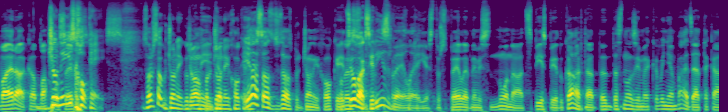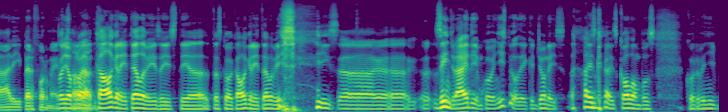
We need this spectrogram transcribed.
vairāk kā Buffalo. Džonijs. Hokejs. Es varu saukt Džoniju Gudronu par Džoniju Hokeju. Jā, sauc, sauc par Džoniju Hokeju. Paldies. Cilvēks ir izvēlējies tur spēlēt, nevis nonācis piespiedu kārtā. Tad tas nozīmē, ka viņam vajadzētu arī performēt. Tā joprojām. Kalgarī televīzijas, tie, tas, ko Kalgarī televīzijas uh, ziņu raidījumu, ko viņi izpildīja, kad Džonijs aizgāja uz Kolumbus, kur viņi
